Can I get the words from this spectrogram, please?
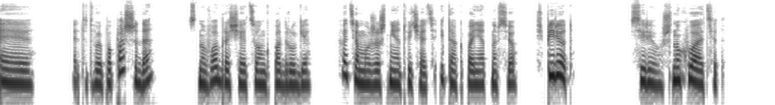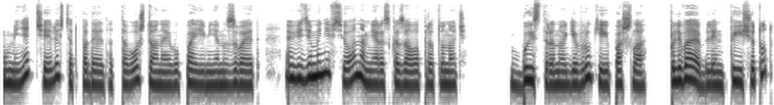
э это твой папаша, да?» Снова обращается он к подруге. «Хотя можешь не отвечать, и так понятно все. Вперед! «Сереж, ну хватит!» У меня челюсть отпадает от того, что она его по имени называет. Видимо, не все она мне рассказала про ту ночь. Быстро ноги в руки и пошла. Полевая, блин, ты еще тут?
